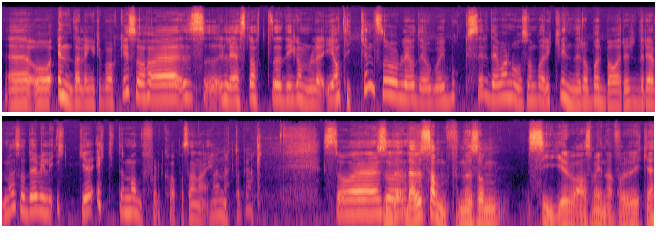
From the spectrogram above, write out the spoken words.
Uh, og enda lenger tilbake så har jeg lest at de gamle I antikken så ble jo det å gå i bukser det var noe som bare kvinner og barbarer drev med. Så det ville ikke ekte mannfolk ha på seg, nei. nei nettopp, ja. Så, uh, så, så det, det, er jo samfunnet som sier hva som er innafor eller ikke.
